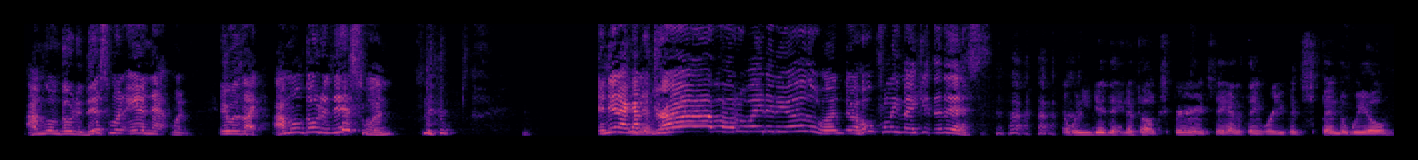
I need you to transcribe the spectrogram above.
I'm gonna go to this one and that one. It was like I'm gonna go to this one, and then I got to drive all the way to the other one to hopefully make it to this. And when you did the NFL experience, they had a thing where you could spin the wheel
